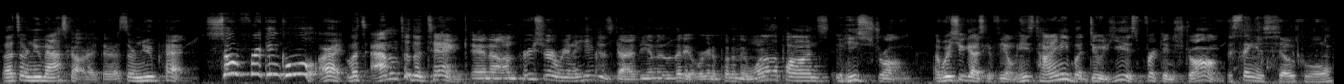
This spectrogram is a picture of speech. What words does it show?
That's our new mascot right there. That's our new pet. So freaking cool. All right, let's add him to the tank. And uh, I'm pretty sure we're gonna keep this guy at the end of the video. We're gonna put him in one of the ponds. He's strong. I wish you guys could feel him. He's tiny, but dude, he is freaking strong. This thing is so cool.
